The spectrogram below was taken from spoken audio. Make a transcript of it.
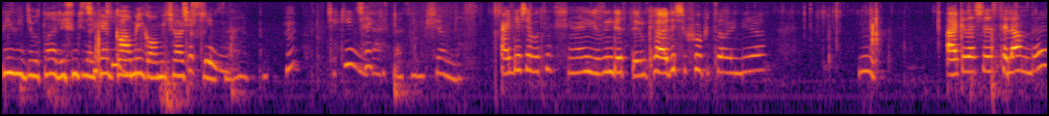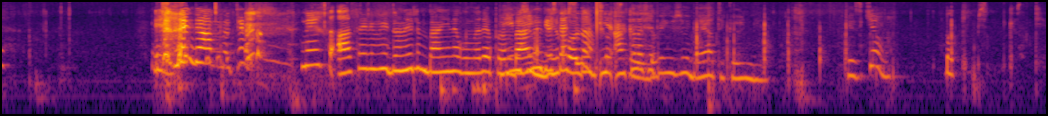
bir videoda resim çizerken Gami Gami şarkısını Çekeyim mi? yaptın. Çekeyim mi? Çek istersen bir şey olmaz. Arkadaşlar bakın şimdi yüzünü göstereyim. Kardeşim Hobbit oynuyor. Hı. Arkadaşlar selam de. ne anlatacağım? Neyse Aserime dönelim. Ben yine bunları yaparım. Benim ben yüzümü göstersene. çok Arkadaşlar sevdim. benim yüzümü bayağı da görmüyor. Gözüküyor mu? Bakayım şimdi gözüküyor.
